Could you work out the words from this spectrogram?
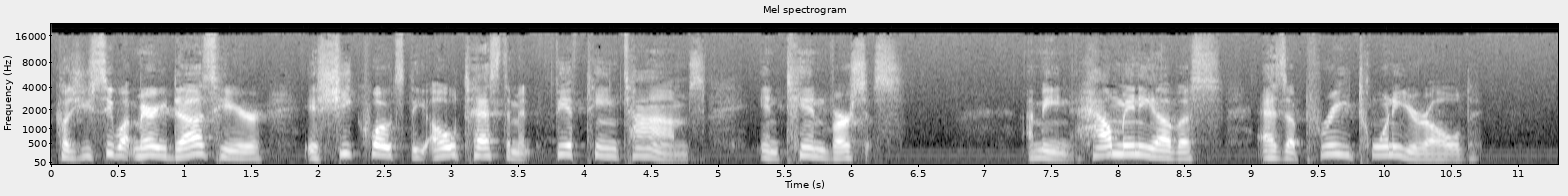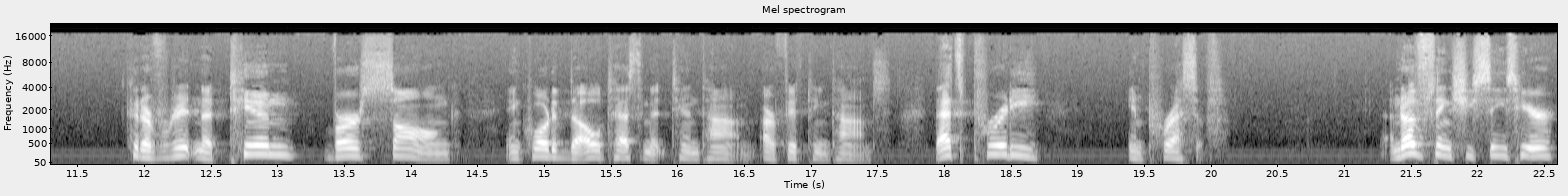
Because you see what Mary does here is she quotes the Old Testament 15 times in 10 verses. I mean, how many of us, as a pre 20 year old, could have written a 10 verse song and quoted the Old Testament 10 times or 15 times. That's pretty impressive. Another thing she sees here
